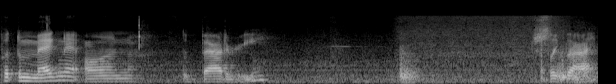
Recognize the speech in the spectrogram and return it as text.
Put the magnet on the battery, just like that,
